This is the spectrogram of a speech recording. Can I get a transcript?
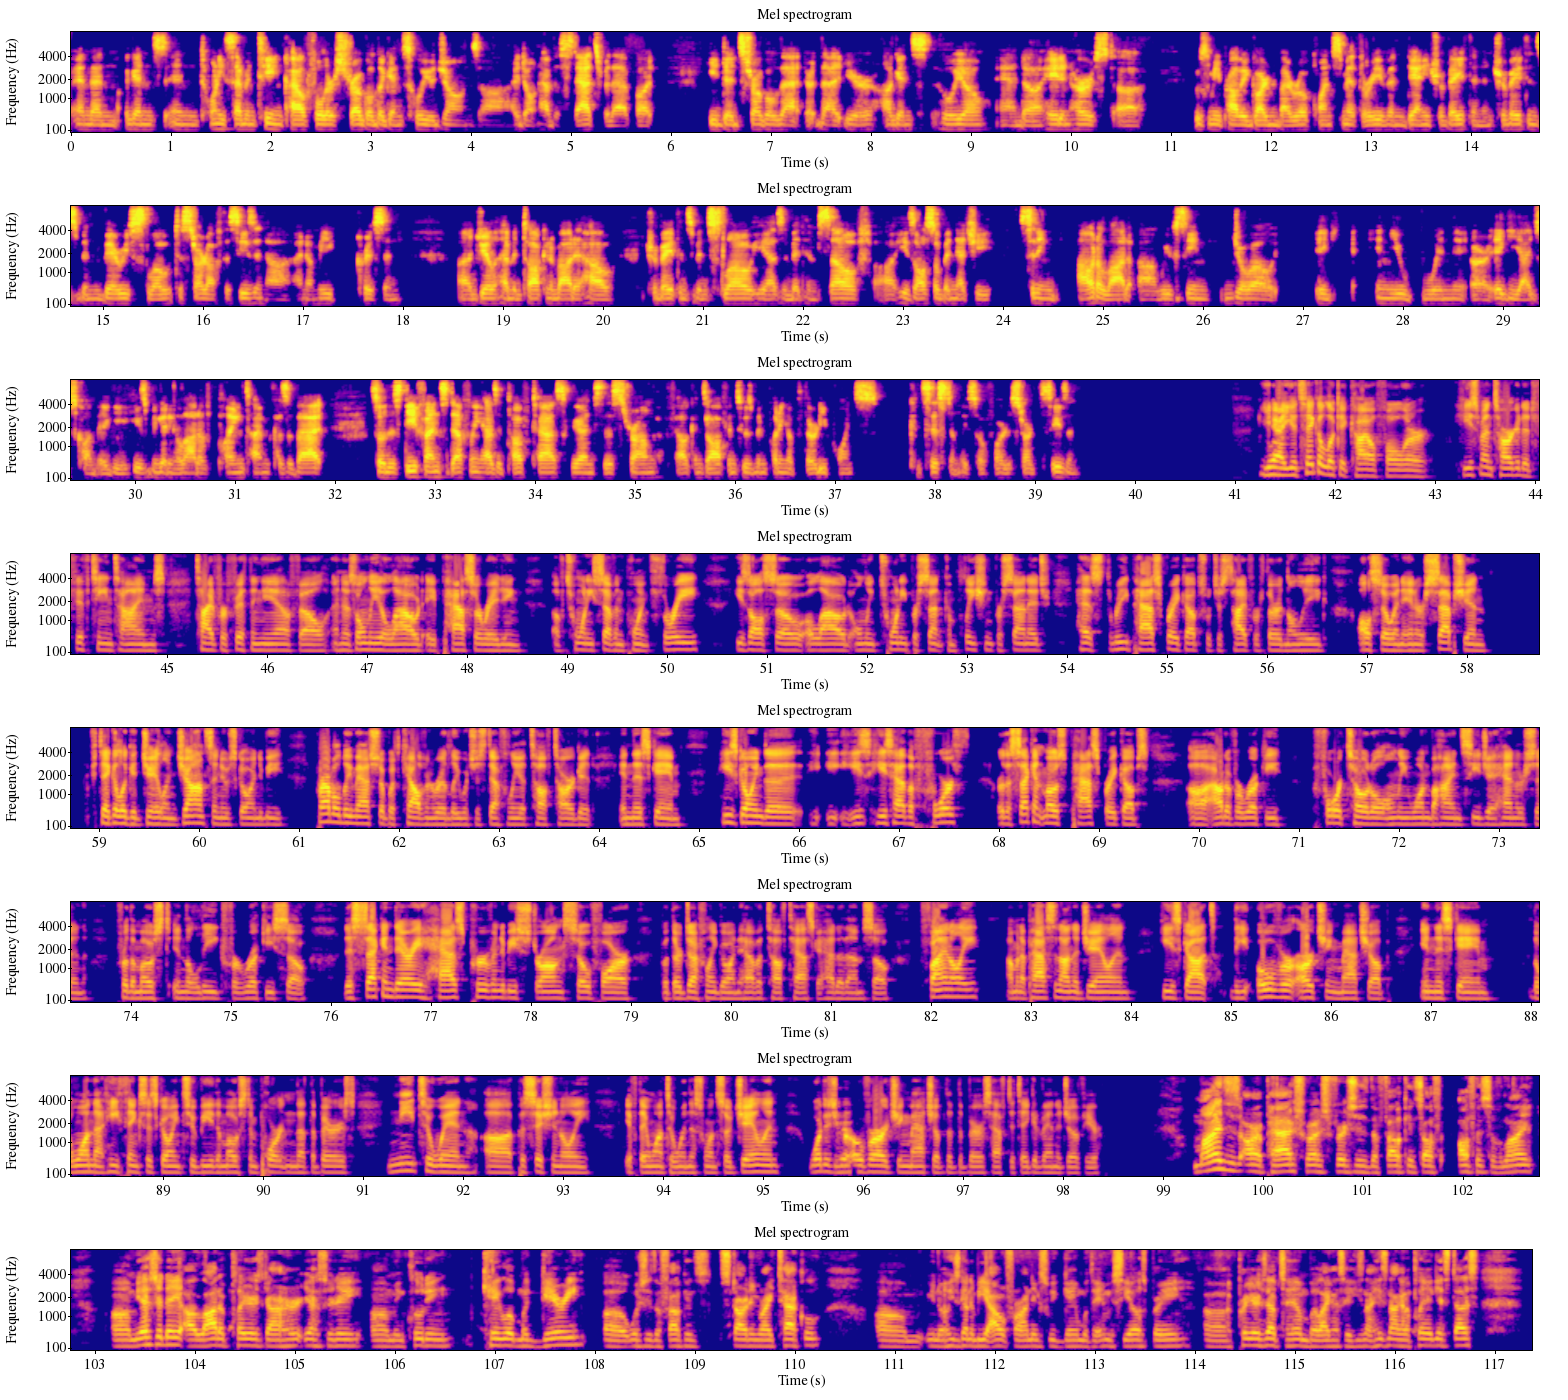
and then against in 2017, Kyle Fuller struggled against Julio Jones. Uh, I don't have the stats for that, but he did struggle that that year against Julio and uh, Hayden Hurst, uh, who's gonna be probably guarded by Roquan Smith or even Danny Trevathan. And Trevathan's been very slow to start off the season. Uh, I know me, Chris, and uh, Jalen have been talking about it how Trevathan's been slow. He hasn't been himself. Uh, he's also been Netchi sitting out a lot. Uh, we've seen Joel Ig- Inu win or Iggy. I just call him Iggy. He's been getting a lot of playing time because of that. So this defense definitely has a tough task against this strong Falcons offense who's been putting up 30 points consistently so far to start the season. Yeah, you take a look at Kyle Fuller. He's been targeted 15 times, tied for fifth in the NFL, and has only allowed a passer rating of 27.3. He's also allowed only 20% completion percentage, has three pass breakups, which is tied for third in the league, also an interception. If you take a look at Jaylon Johnson, who's going to be probably matched up with Calvin Ridley, which is definitely a tough target in this game. He's going to he, he's he's had the fourth or the second most pass breakups uh, out of a rookie, four total, only one behind C.J. Henderson for the most in the league for rookies. So this secondary has proven to be strong so far, but they're definitely going to have a tough task ahead of them. So finally, I'm going to pass it on to Jalen. He's got the overarching matchup in this game, the one that he thinks is going to be the most important that the Bears need to win uh, positionally if they want to win this one. So, Jalen, what is your mm-hmm. overarching matchup that the Bears have to take advantage of here? Mine's is our pass rush versus the Falcons' off- offensive line. Um, yesterday, a lot of players got hurt yesterday, um, including Kaleb McGary, uh, which is the Falcons' starting right tackle. Um, you know, he's going to be out for our next week game with the MCL sprain. Uh, prayers up to him, but like I said, he's not he's not going to play against us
